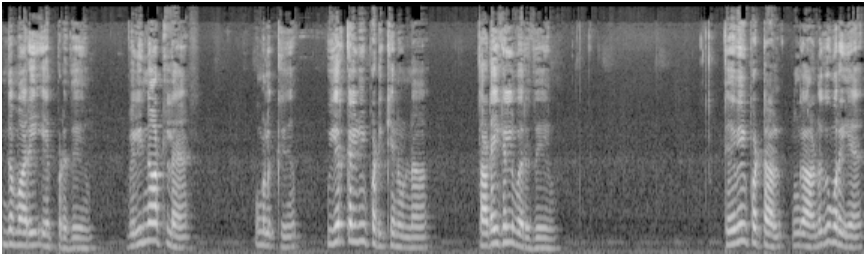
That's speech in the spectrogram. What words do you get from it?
இந்த மாதிரி ஏற்படுது. வெளிநாட்டில் உங்களுக்கு உயர்கல்வி படிக்கணும்னா தடைகள் வருது. தேவைப்பட்டால் உங்கள் அணுகுமுறையை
